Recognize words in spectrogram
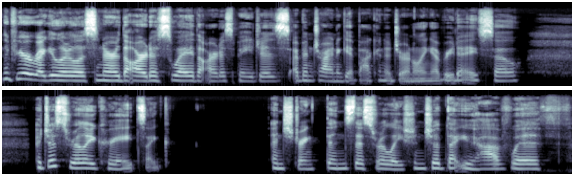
if you're a regular listener, the artist's way, the artist pages, I've been trying to get back into journaling every day. So it just really creates like and strengthens this relationship that you have with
